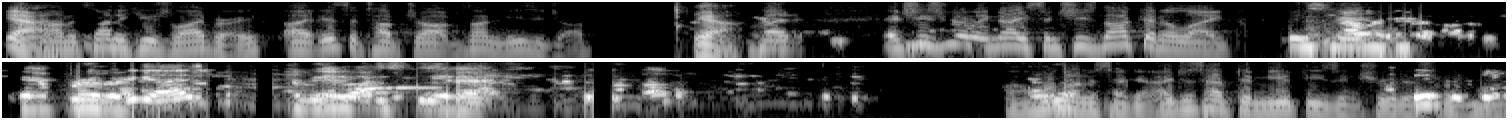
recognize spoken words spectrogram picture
Yeah, Um, it's not a huge library. Uh, it is a tough job. It's not an easy job. yeah. But and she's really nice, and she's not gonna like. He's never here. Camp River. Hey guys. Have anybody seen that? Oh, hold on a second. I just have to mute these intruders for a moment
